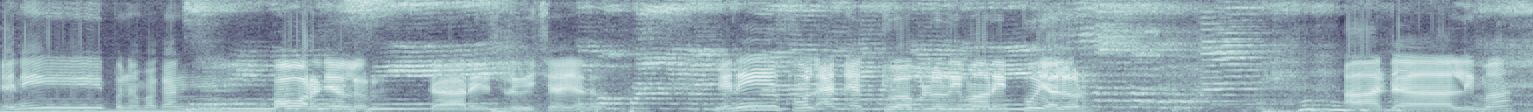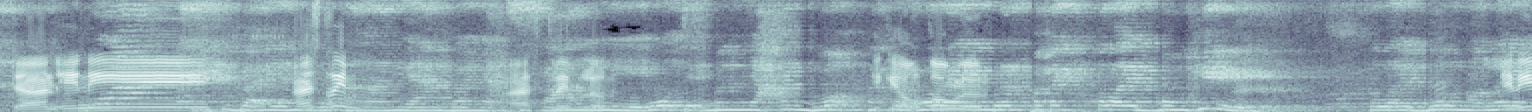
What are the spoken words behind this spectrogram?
Ini penampakan powernya lur dari Sriwijaya lur. Ini full NX 25.000 ya lur. Ada 5 dan ini es krim. Es krim lur. Iki Hongkong, Lur. Ini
